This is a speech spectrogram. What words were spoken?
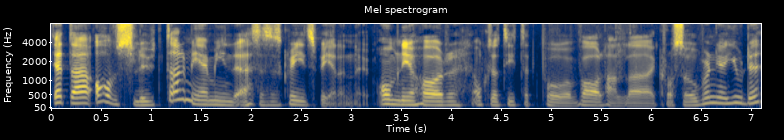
detta avslutar mer eller mindre Assassin's Creed-spelen nu. Om ni har också tittat på Valhalla crossovern jag gjorde.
